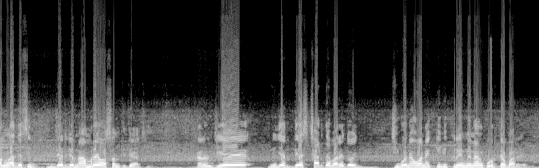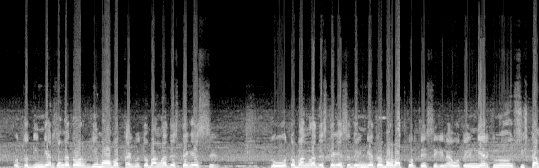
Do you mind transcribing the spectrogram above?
বাংলাদেশিদের জন্য আমরাই অশান্তিতে আছি। কারণ যে নিজের দেশ ছাড়তে পারে তো ওই জীবনে অনেক কিছু ক্রিমিনাল করতে পারে। ও তো ইন্ডিয়ার সঙ্গে তো ওর কী মহব্বত থাকবে? তো বাংলাদেশ থেকে এসছে। তো ও তো বাংলাদেশ থেকে এসে তো ইন্ডিয়া তো বরবাদ করতে এসছে কি না ও তো ইন্ডিয়ার কোনো সিস্টেম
